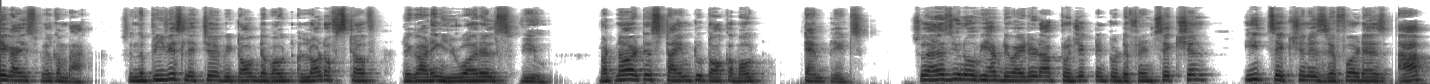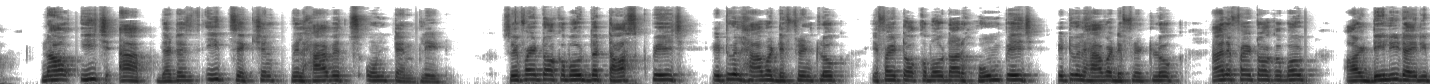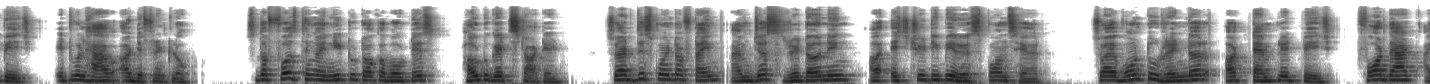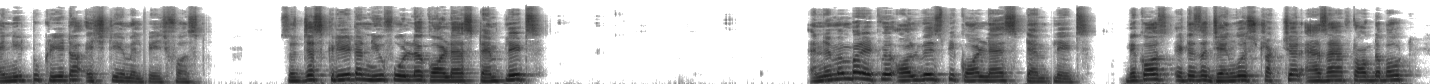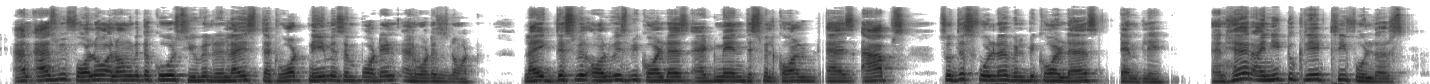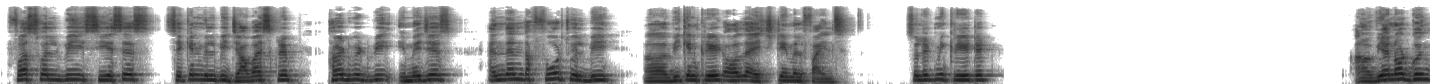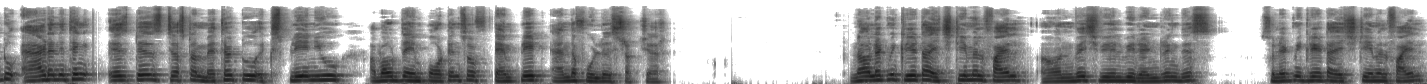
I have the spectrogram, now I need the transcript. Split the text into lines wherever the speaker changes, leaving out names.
Hey guys, welcome back. So in the previous lecture, we talked about a lot of stuff regarding URLs view, but now it is time to talk about templates. So as you know, we have divided our project into different section. Each section is referred as app. Now each app, that is each section will have its own template. So if I talk about the task page, it will have a different look. If I talk about our home page, it will have a different look. And if I talk about our daily diary page, it will have a different look. So the first thing I need to talk about is how to get started. So at this point of time, I'm just returning a HTTP response here. So I want to render a template page. For that, I need to create a HTML page first. So just create a new folder called as templates. And remember it will always be called as templates because it is a Django structure as I have talked about and as we follow along with the course you will realize that what name is important and what is not. Like this will always be called as admin this will called as apps. So this folder will be called as template. And here I need to create three folders. First will be CSS second will be JavaScript third would be images and then the fourth will be uh, we can create all the HTML files. So let me create it Uh, we are not going to add anything. It is just a method to explain you about the importance of template and the folder structure. Now let me create a HTML file on which we will be rendering this. So let me create a HTML file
